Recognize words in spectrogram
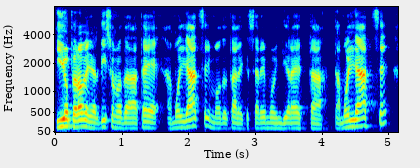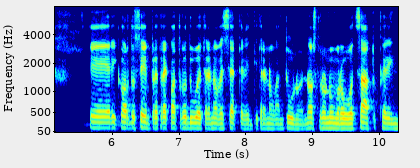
Io però venerdì sono da te a Mogliazze in modo tale che saremo in diretta da Mogliazze. E ricordo sempre 342 397 2391 il nostro numero WhatsApp per in-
